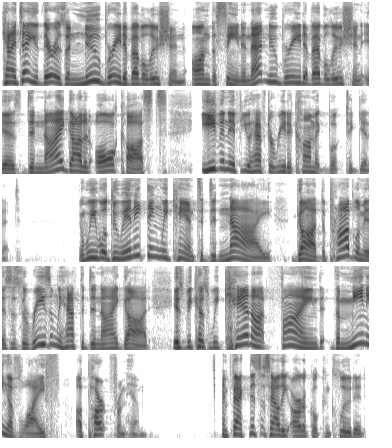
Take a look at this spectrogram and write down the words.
Can I tell you, there is a new breed of evolution on the scene, and that new breed of evolution is deny God at all costs, even if you have to read a comic book to get it. And we will do anything we can to deny God. The problem is, is the reason we have to deny God is because we cannot find the meaning of life apart from Him. In fact, this is how the article concluded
